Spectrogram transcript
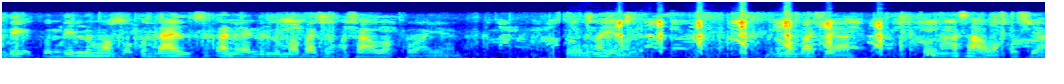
Hindi, kundi lumabas, kung dahil sa kanila, hindi lumabas yung asawa ko, ayan. So, ngayon, lumabas siya, so, ng asawa ko siya.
